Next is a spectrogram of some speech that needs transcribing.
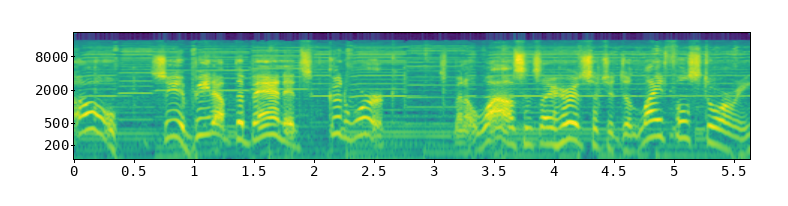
Oh, so you beat up the bandits. Good work. It's been a while since I heard such a delightful story.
